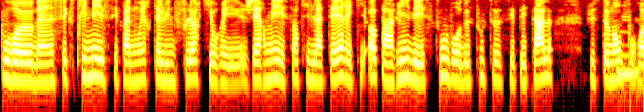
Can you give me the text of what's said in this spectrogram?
pour, ben, s'exprimer et s'épanouir telle une fleur qui aurait germé et sorti de la terre et qui, hop, arrive et s'ouvre de toutes ses pétales, justement Mmh. pour,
